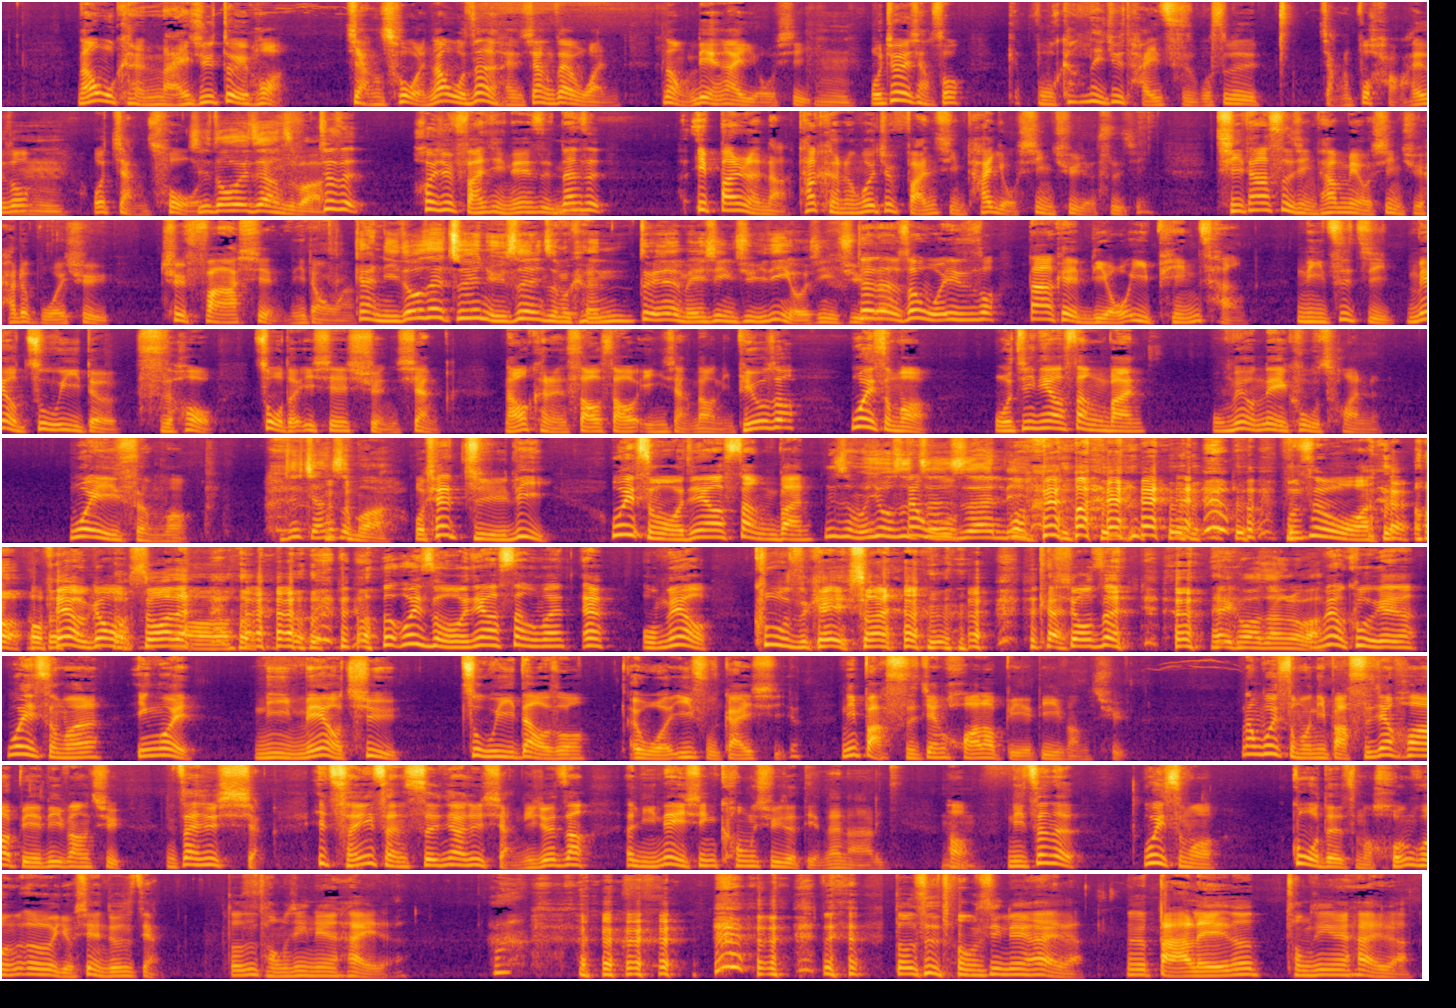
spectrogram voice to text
然后我可能哪一句对话讲错了，然后我真的很像在玩那种恋爱游戏，嗯，我就会想说，我刚那句台词我是不是讲的不好，还是说嗯。我讲错了？其实都会这样子吧？就是会去反省这件嗯。事，但是一般人啊，他可能会去反省他有兴趣的事情，其他事情他没有兴趣，他就不会去去发现，你懂吗？看你都在追女生，你怎么可能对那个没兴趣？一定有兴趣的。对对，所以我意思是说，大家可以留意平常你自己没有注意的时候做的一些选项，然后可能稍稍影响到你。比如说，为什么我今天要上班，我没有内裤穿了？为什么？你在讲什么啊？我现在举例，为什么我今天要上班？你怎么又是真实案例？不是我的，我朋友跟我说的。哦 为什么我今天要上班？哎、我没有裤子可以穿了。修正，太夸张了吧？我没有裤子可以穿，为什么呢？因为你没有去注意到说，哎、我衣服该洗了。你把时间花到别的地方去。那为什么你把时间花到别的地方去？你再去想，一层一层深下去想，你就知道，呃，你内心空虚的点在哪里。好、嗯你真的为什么过得什么浑浑噩噩？有些人就是这样，都是同性恋害的。啊，都是同性恋害的。啊，那个打雷都同性恋害的。啊。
